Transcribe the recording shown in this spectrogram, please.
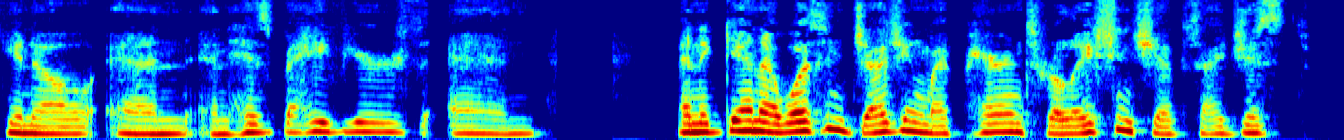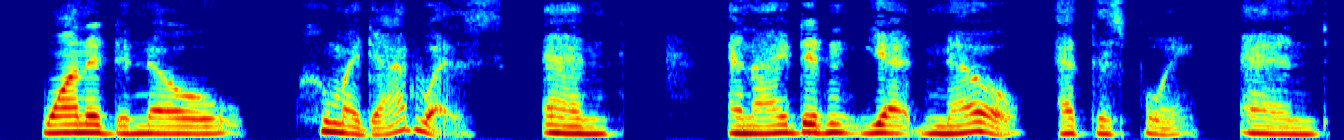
you know, and, and his behaviors. And, and again, I wasn't judging my parents' relationships. I just wanted to know who my dad was. And, and I didn't yet know at this point. And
